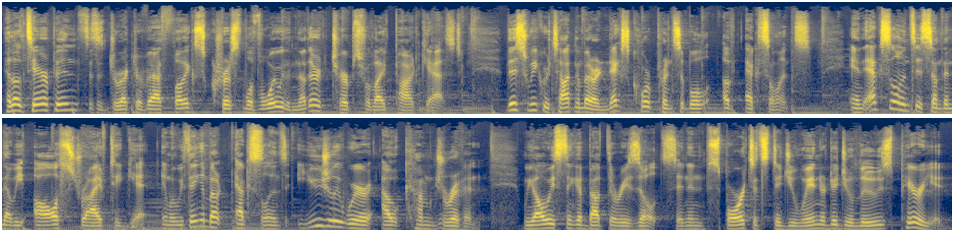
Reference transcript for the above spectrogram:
Hello, Terrapins. This is Director of Athletics Chris Lavoie with another Terps for Life podcast. This week, we're talking about our next core principle of excellence. And excellence is something that we all strive to get. And when we think about excellence, usually we're outcome driven. We always think about the results. And in sports, it's did you win or did you lose, period.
